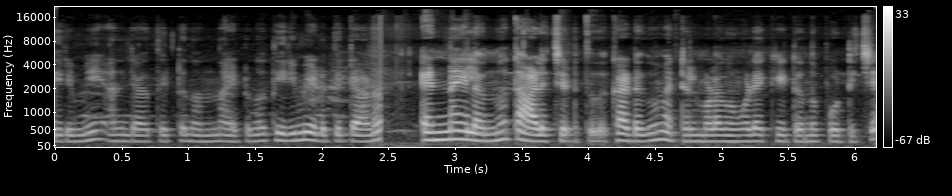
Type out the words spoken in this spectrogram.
തിരുമ്മി അതിന്റെ അകത്തിട്ട് നന്നായിട്ടൊന്ന് തിരുമ്മി എടുത്തിട്ടാണ് എണ്ണയിലൊന്ന് താളിച്ചെടുത്തത്. കടുകും വറ്റൽമുളകും ഒക്കെ ഇട്ടൊന്ന് പൊട്ടിച്ച്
